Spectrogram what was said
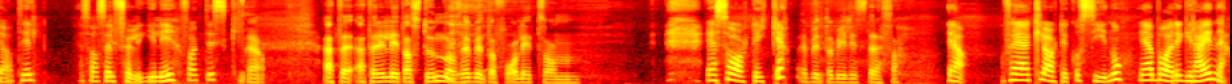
ja til. Jeg sa selvfølgelig, faktisk. Etter, etter en liten stund, så jeg begynte å få litt sånn Jeg svarte ikke, Jeg begynte å bli litt stressa. For jeg klarte ikke å si noe. Jeg bare grein, jeg.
